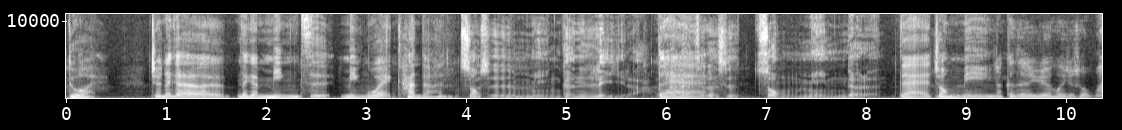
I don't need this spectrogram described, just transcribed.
对。就那个那个名字名位看得很重，就是名跟利啦。对，这个是重名的人，对重名。那跟这个约会就说哇，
